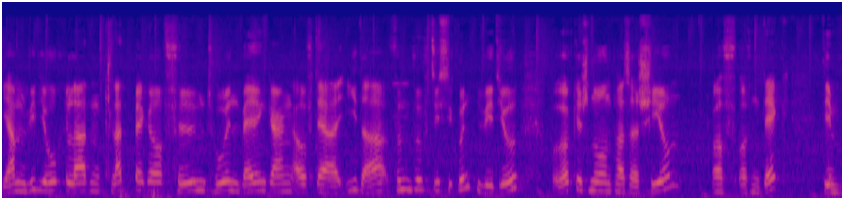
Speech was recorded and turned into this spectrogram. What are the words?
die haben ein Video hochgeladen, Gladbecker filmt hohen Wellengang auf der AIDA, 55 Sekunden Video, wo wirklich nur ein Passagier auf, auf dem Deck den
